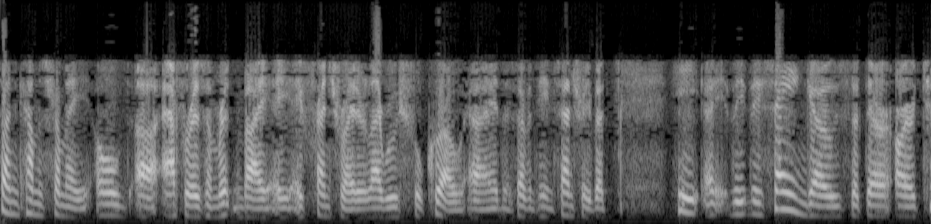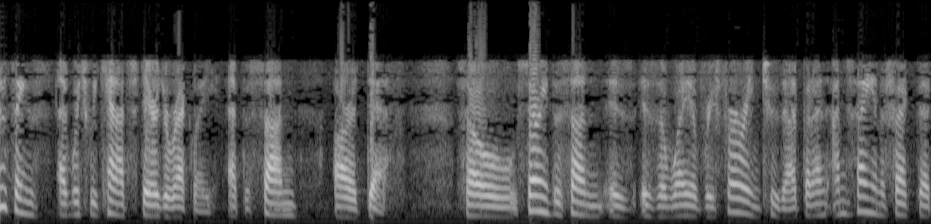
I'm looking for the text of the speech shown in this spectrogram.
Sun comes from a old uh, aphorism written by a, a French writer, La Rochefoucauld, uh, in the 17th century. But he, uh, the, the saying goes that there are two things at which we cannot stare directly: at the sun or at death. So staring at the sun is is a way of referring to that. But I, I'm saying in effect that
